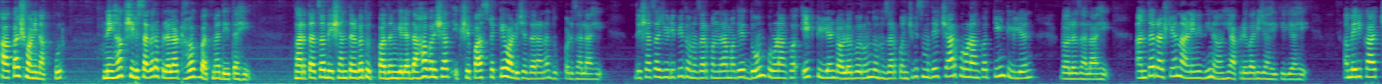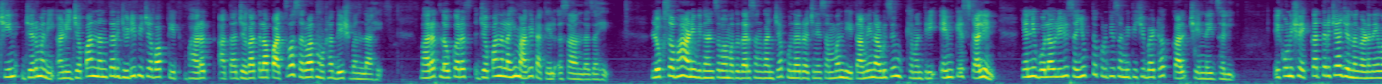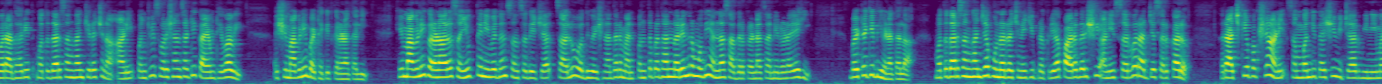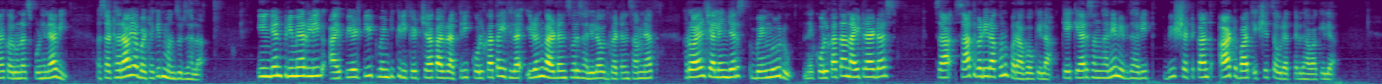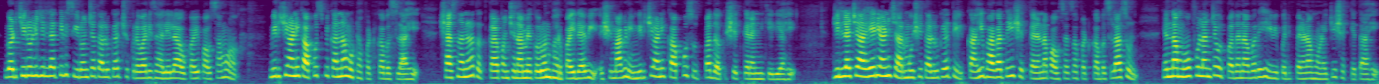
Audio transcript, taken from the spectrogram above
आकाशवाणी नागपूर. नेहा क्षीरसागर आपल्याला ठळक बातम्या देत आहे. भारताचं देशांतर्गत उत्पादन गेल्या दहा वर्षात एकशे पाच टक्के वाढीच्या दरानं दुप्पट झाला आहे. देशाचा जी डी पी दोन हजार पंधरामध्ये दोन पूर्णांक एक ट्रिलियन डॉलरवरून दोन हजार पंचवीसमध्ये चार पूर्णांक तीन ट्रिलियन डॉलर झाला आहे. आंतरराष्ट्रीय नाणेनिधीनं ही आकडेवारी जाहीर केली आहे. अमेरिका चीन जर्मनी आणि जपाननंतर जी डी पीच्या बाबतीत भारत आता जगातला पाचवा सर्वात मोठा देश बनला आहे. भारत लवकरच जपानलाही मागे टाकेल असा अंदाज आहे. लोकसभा आणि विधानसभा मतदारसंघांच्या पुनर्रचनेसंबंधी तामिळनाडूचे मुख्यमंत्री एम के स्टॅलिन यांनी बोलावलेली संयुक्त कृती समितीची बैठक काल चेन्नईत झाली. एकोणीसशे एकाहत्तरच्या जनगणनेवर आधारित मतदारसंघांची रचना आणि पंचवीस वर्षांसाठी कायम ठेवावी अशी मागणी बैठकीत करण्यात आली. ही मागणी करणारं संयुक्त निवेदन संसदेच्या चालू अधिवेशनादरम्यान पंतप्रधान नरेंद्र मोदी यांना सादर करण्याचा निर्णयही बैठकीत घेण्यात आला. मतदारसंघांच्या पुनर्रचनेची प्रक्रिया पारदर्शी आणि सर्व राज्य सरकारं राजकीय पक्ष आणि संबंधिताशी विचार विनिमय करूनच पुढे न्यावी असा ठराव या बैठकीत मंजूर झाला. Indian Premier League I P L T twenty क्रिकेटच्या काल रात्री कोलकाता इथल्या इडन गार्डन्सवर झालेल्या उद्घाटन सामन्यात रॉयल चॅलेंजर्स बेंगळुरूने कोलकाता नाईट रायडर्सचा सात गडी राखून पराभव केला. के के आर संघाने निर्धारित वीस षटकांत आठ बाद एकशे चौऱ्याहत्तर धावा केल्या. गडचिरोली जिल्ह्यातील सिरोंच्या तालुक्यात शुक्रवारी झालेल्या अवकाळी पावसामुळे मिरची आणि कापूस पिकांना मोठा फटका बसला आहे. शासनानं तत्काळ पंचनामे करून भरपाई द्यावी अशी मागणी मिरची आणि कापूस उत्पादक शेतकऱ्यांनी केली आहे. जिल्ह्याच्या अहेरी आणि चारमोशी तालुक्यातील काही भागातही शेतकऱ्यांना पावसाचा फटका बसला असून यंदा मोहफुलांच्या उत्पादनावरही विपरीत परिणाम होण्याची शक्यता आहे.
